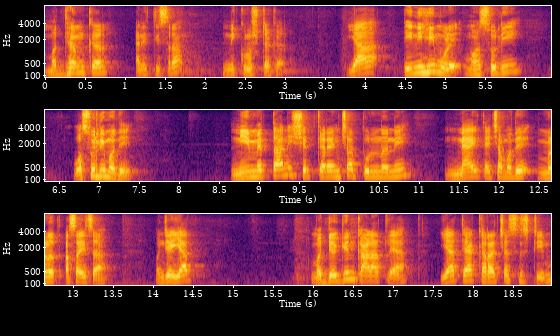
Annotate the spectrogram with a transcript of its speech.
मध्यम कर आणि तिसरा निकृष्ट कर. या तिन्हीमुळे महसुली वसुलीमध्ये नियमितता आणि शेतकऱ्यांच्या तुलनेने न्याय त्याच्यामध्ये मिळत असायचा. म्हणजे यात मध्ययुगीन काळातल्या या त्या कराच्या सिस्टीम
